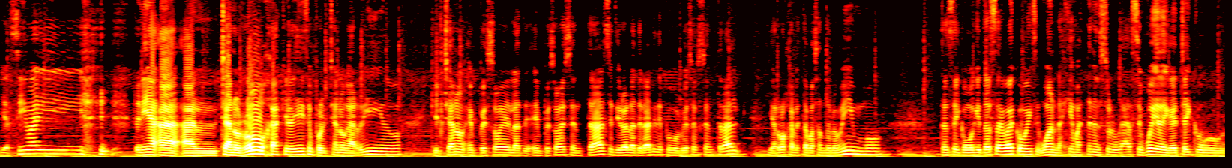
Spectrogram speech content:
y así va y tenía a- al Chano Rojas, que le dicen, por el Chano Garrido. Que el Chano empezó de, empezó de central, se tiró al lateral y después volvió a ser central. Y a Rojas le está pasando lo mismo. Entonces, como que todas esas weas, como dicen, bueno, las gemas están en su lugar, se puede, ¿cachai? Como,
